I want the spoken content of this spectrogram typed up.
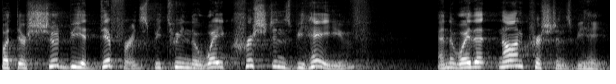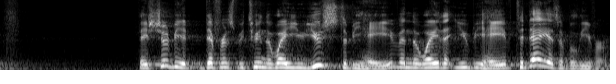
But there should be a difference between the way Christians behave and the way that non Christians behave. There should be a difference between the way you used to behave and the way that you behave today as a believer.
